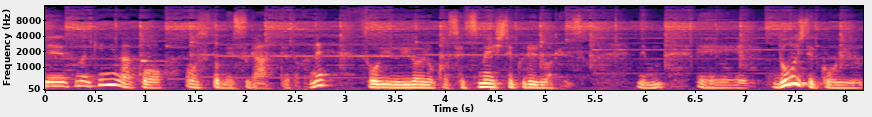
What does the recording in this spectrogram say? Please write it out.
でその木にはこうオスとメスがあってとかねそういういろいろ説明してくれるわけですよ。で、えー、どうしてこういう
